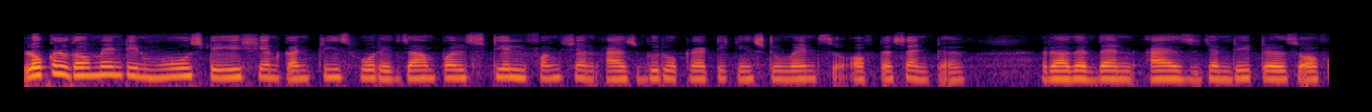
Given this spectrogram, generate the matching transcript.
Local government in most Asian countries, for example, still function as bureaucratic instruments of the center rather than as generators of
